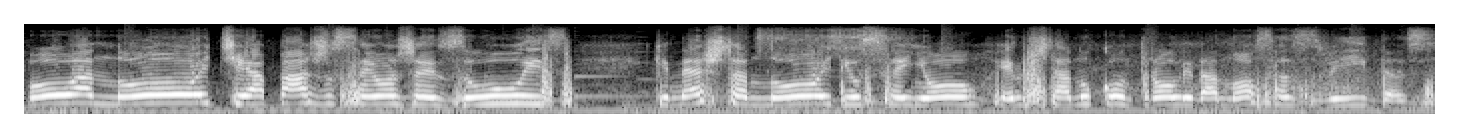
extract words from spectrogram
Boa noite, a paz do Senhor Jesus. Que nesta noite o Senhor, ele está no controle das nossas vidas.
